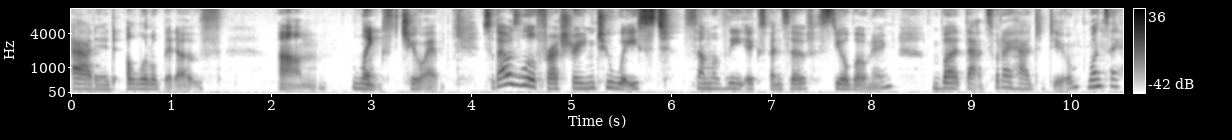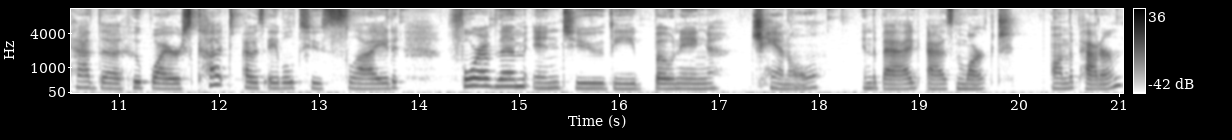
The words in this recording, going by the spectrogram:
added a little bit of um, length to it. So that was a little frustrating to waste some of the expensive steel boning, but that's what I had to do. Once I had the hoop wires cut, I was able to slide four of them into the boning channel in the bag as marked on the pattern.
